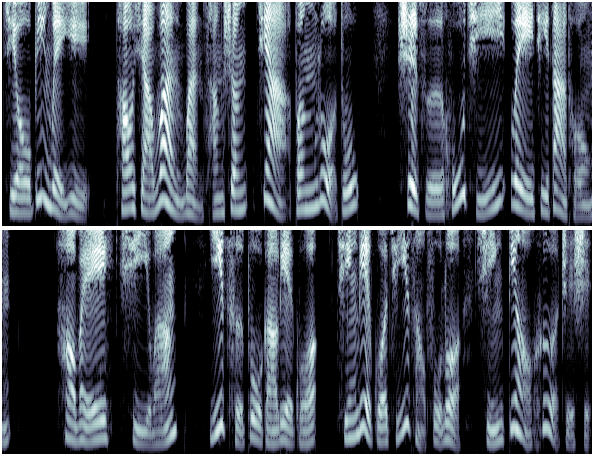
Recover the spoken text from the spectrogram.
久病未愈，抛下万万苍生，驾崩洛都。世子胡齐未继大统，号为喜王，以此布告列国。”请列国及早复落，行吊贺之事。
